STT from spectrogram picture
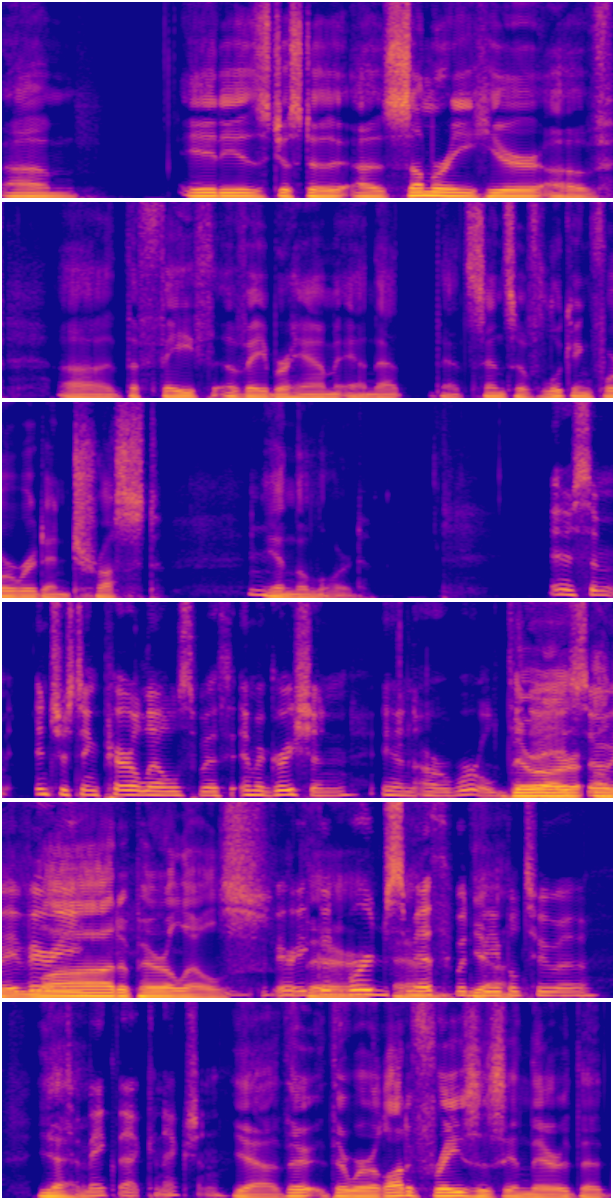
Um, it is just a, a summary here of uh, the faith of Abraham and that, that sense of looking forward and trust Mm-hmm. in the Lord. There's some interesting parallels with immigration in our world. Today. There are so a, a very lot of parallels. very there, good wordsmith and- would yeah, be able to uh, yeah, to make that connection. Yeah, there there were a lot of phrases in there that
